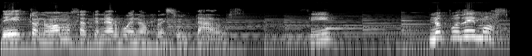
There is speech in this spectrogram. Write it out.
De esto no vamos a tener buenos resultados. ¿sí? No podemos,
